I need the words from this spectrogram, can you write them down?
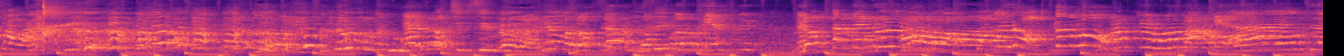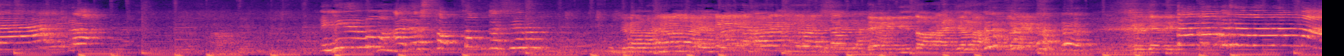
Salah. Eh, barangnya editor aja lah. Kerja editor. Lama,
